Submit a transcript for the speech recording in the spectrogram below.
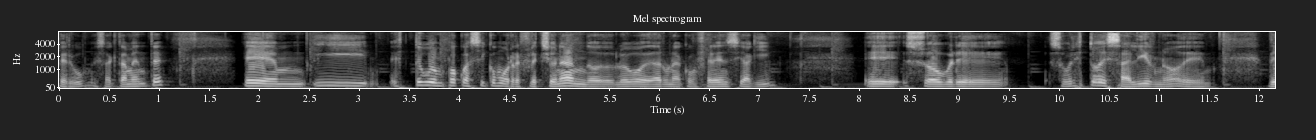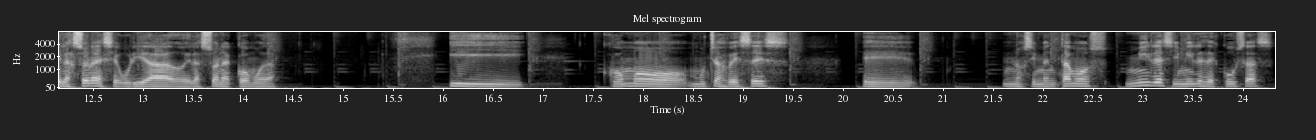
Perú exactamente. Em, y estuve un poco así como reflexionando luego de dar una conferencia aquí eh, sobre, sobre esto de salir de, de la zona de seguridad o de la zona cómoda. Y cómo muchas veces eh, nos inventamos miles y miles de excusas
